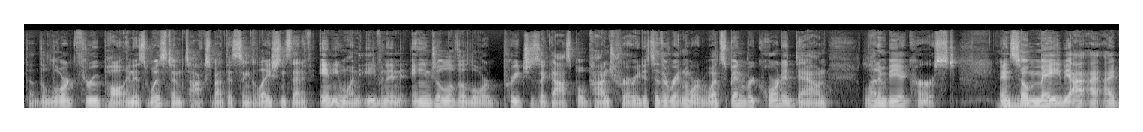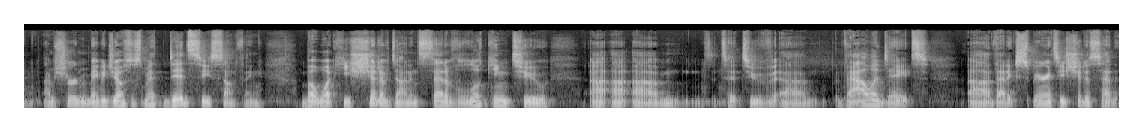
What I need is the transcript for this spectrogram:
That the Lord, through Paul in his wisdom, talks about this in Galatians that if anyone, even an angel of the Lord, preaches a gospel contrary to the written word, what's been recorded down, let him be accursed. And mm-hmm. so maybe I, I, I'm sure maybe Joseph Smith did see something, but what he should have done instead of looking to uh, uh, um, to, to uh, validate uh, that experience, he should have said,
